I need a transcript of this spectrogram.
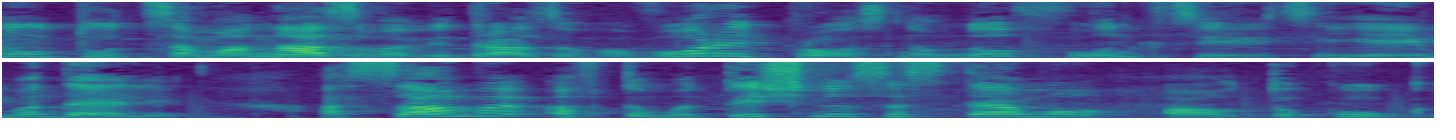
Ну тут сама назва відразу говорить про основну функцію цієї моделі, а саме автоматичну систему AutoCook.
